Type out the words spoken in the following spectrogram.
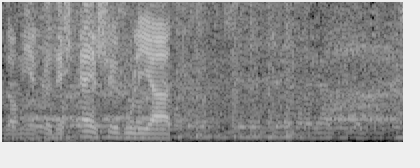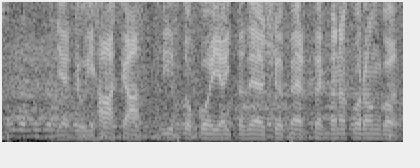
hozza a mérkőzés első buliát. A Gyergyói HK birtokolja itt az első percekben a korongot.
